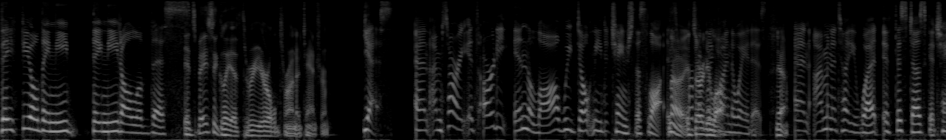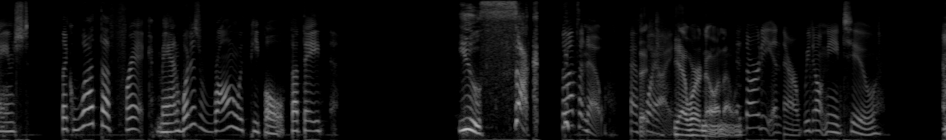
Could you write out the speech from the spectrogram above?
they feel they need they need all of this. It's basically a three year old throwing a tantrum. yes. And I'm sorry, it's already in the law. We don't need to change this law. It's No, it's already law. fine the way it is. Yeah. And I'm going to tell you what, if this does get changed, like what the frick, man? What is wrong with people that they You suck. So that's a no. FYI. Yeah, we're a no on that one. It's already in there. We don't need to.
